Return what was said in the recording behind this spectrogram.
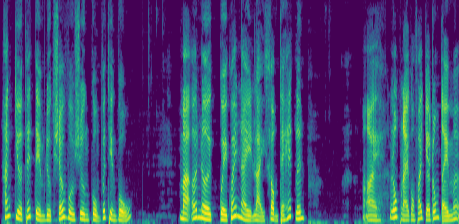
Hắn chưa thấy tìm được sớ vô sương cùng với thiền vũ. Mà ở nơi quỷ quái này lại không thể hét lên. Ai, lúc này còn phải chạy trốn tiệm á,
